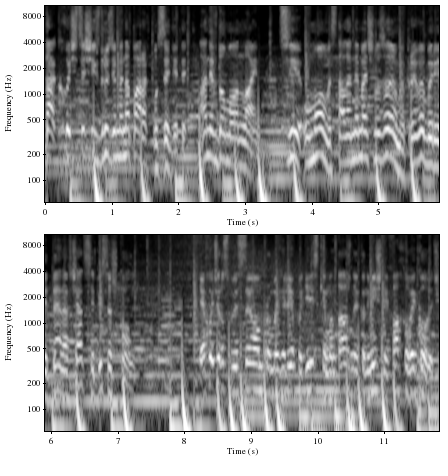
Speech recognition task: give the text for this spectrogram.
Так, хочеться ще й з друзями на парах посидіти, а не вдома онлайн. Ці умови стали не менш важливими при виборі, де навчатися після школи. Я хочу розповісти вам про Могилів Подільський монтажно-економічний фаховий коледж,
